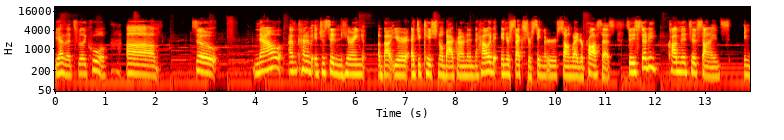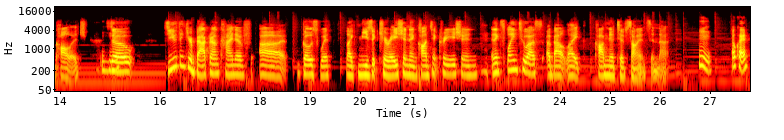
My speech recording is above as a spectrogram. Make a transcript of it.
Yeah, that's really cool. Um, so now I'm kind of interested in hearing about your educational background and how it intersects your singer songwriter process. So you studied cognitive science in college. Mm-hmm. So do you think your background kind of uh, goes with like music curation and content creation and explain to us about like cognitive science in that. Hmm. Okay.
